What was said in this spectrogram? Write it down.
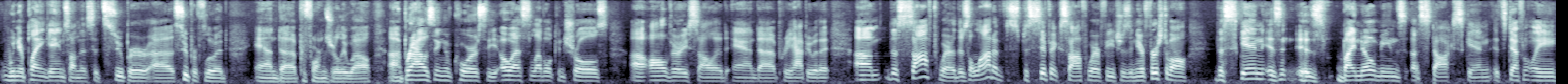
when you're playing games on this, it's super uh, super fluid and uh, performs really well. Uh, browsing, of course, the OS level controls, uh, all very solid and uh, pretty happy with it. Um, the software, there's a lot of specific software features in here. First of all, the skin isn't is by no means a stock skin. It's definitely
